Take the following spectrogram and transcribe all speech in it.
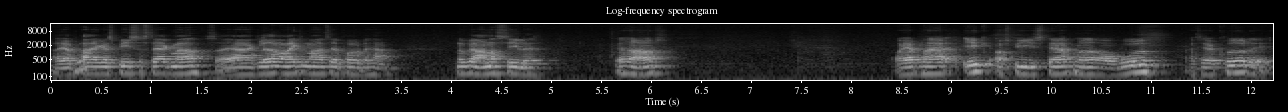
og jeg plejer ikke at spise så stærk mad, så jeg glæder mig rigtig meget til at prøve det her. Nu vil Anders sige lidt. Jeg hedder Anders. Og jeg plejer ikke at spise stærk mad overhovedet. Altså jeg krydder det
